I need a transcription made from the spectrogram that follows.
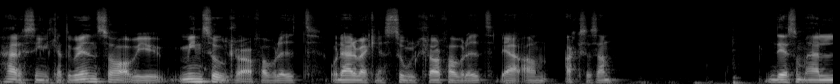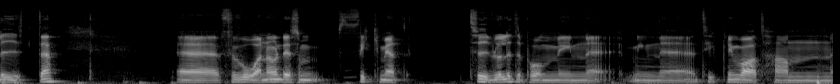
herrsingelkategorin så har vi ju min solklara favorit och det här är verkligen en solklar favorit. Det är Axelsen. Det som är lite eh, förvånande och det som fick mig att tvivla lite på min, min eh, tippning var att han,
